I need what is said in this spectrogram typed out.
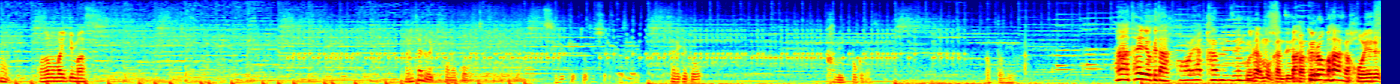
うんこのまま行きます。何タイプだっけこの子。セルケットでしたっけセレケト。紙っぽくないですか？パッと見よああ体力だ。これは完全に。うこれはもう完全にバックロバーが吠える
